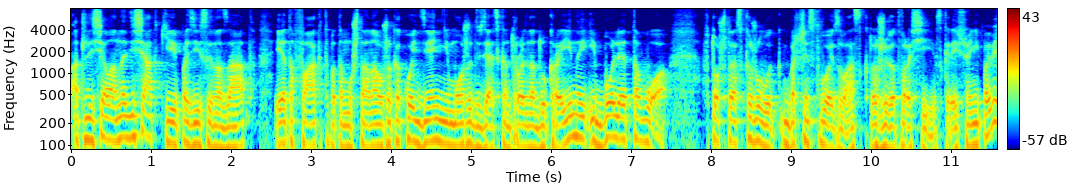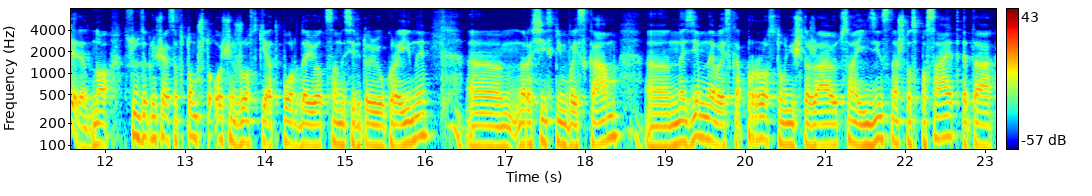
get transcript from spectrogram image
отлетела на десятки позиций назад. И это факт, потому что она уже какой день не может взять контроль над Украиной. И более того, в то, что я скажу, вы, большинство из вас, кто живет в России, скорее всего, не поверят. Но суть заключается в том, что очень жесткий отпор дается на территории Украины э, российским войскам. Э, наземные войска просто уничтожаются. Единственное, что спасает, это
